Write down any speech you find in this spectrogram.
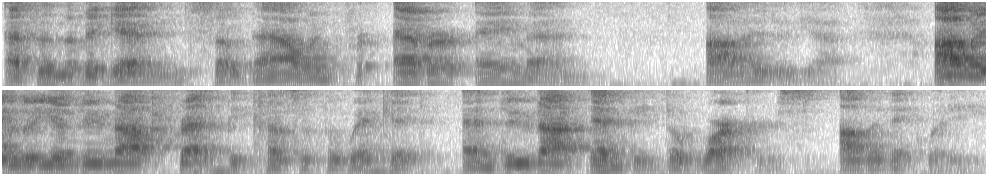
as in the beginning, so now and forever. Amen. Alleluia. Alleluia. Do not fret because of the wicked, and do not envy the workers of iniquity.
